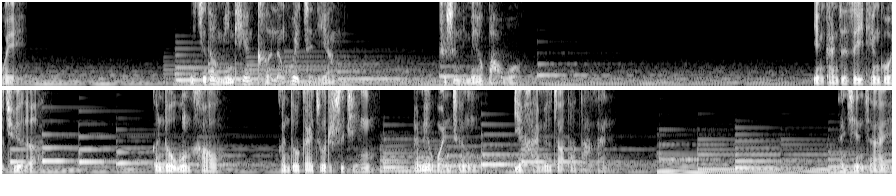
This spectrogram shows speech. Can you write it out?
位，你知道明天可能会怎样，可是你没有把握。眼看着这一天过去了，很多问号，很多该做的事情还没有完成，也还没有找到答案。但现在，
